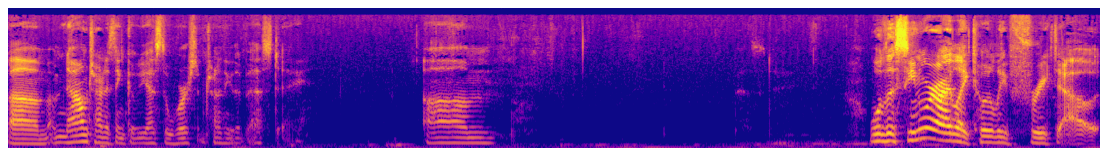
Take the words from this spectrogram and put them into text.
Um, I'm- now I'm trying to think of yes, the worst. I'm trying to think of the best day. Um. Well, the scene where I like totally freaked out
